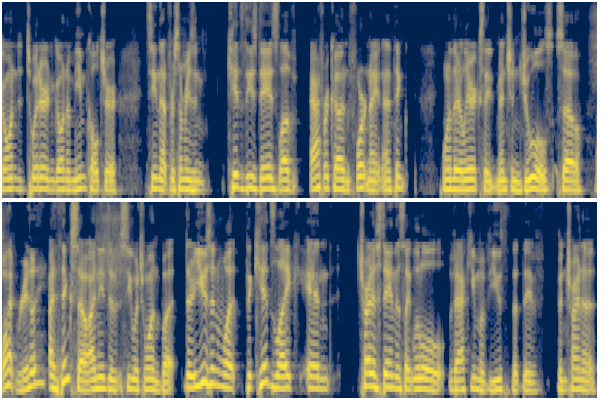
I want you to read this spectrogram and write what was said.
going to Twitter and going to meme culture, seeing that for some reason kids these days love Africa and Fortnite, and I think one of their lyrics they mentioned jewels. So What, really? I think so. I need to see which one, but they're using what the kids like and try to stay in this like little vacuum of youth that they've been trying to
